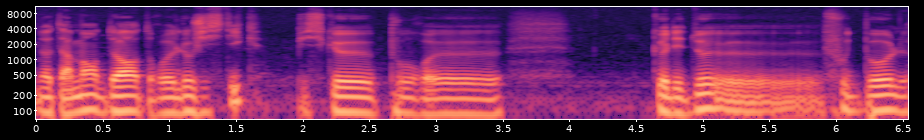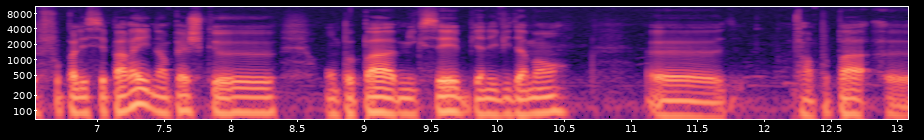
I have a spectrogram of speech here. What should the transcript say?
notamment d'ordre logistique, puisque pour que les deux euh, footballs, faut pas les séparer. Il n'empêche qu'on ne peut pas mixer, bien évidemment. Euh, enfin, on ne peut pas euh,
